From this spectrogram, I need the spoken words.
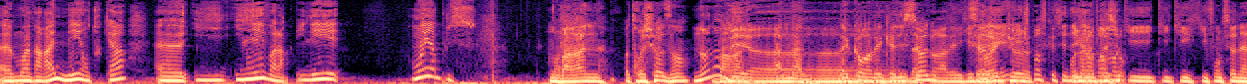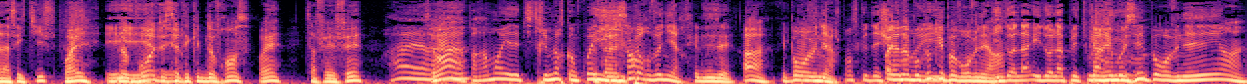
euh, moi Varane, mais en tout cas, euh, il, est voilà, il est moyen plus. Varane, autre chose, hein Non, non, mais euh, d'accord avec Alisson. C'est vrai que je pense que c'est des gens vraiment qui, qui, qui, qui, fonctionnent à l'affectif. Ouais. Et, le poids de cette équipe de France, ouais, ça fait effet. Ah, c'est vrai. Hein. apparemment, il y a des petites rumeurs comme quoi il, peut revenir. Ce qu'elle disait. Ah, il peut revenir. Je pense que des Il y en a beaucoup qui peuvent revenir. Il, hein. doit, l'appeler tous Karim aussi peut revenir.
